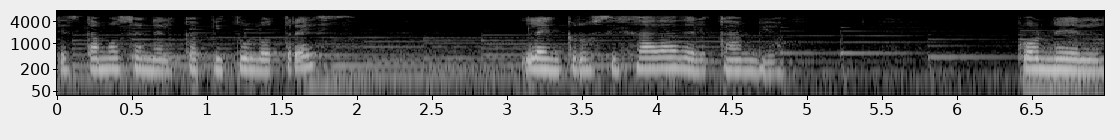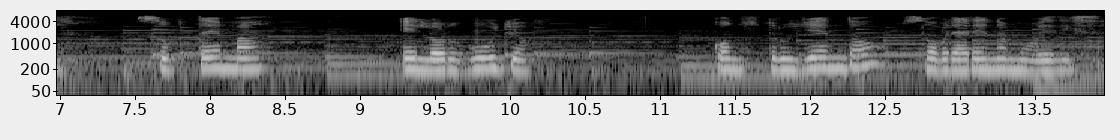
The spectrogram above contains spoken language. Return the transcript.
Estamos en el capítulo 3, La encrucijada del cambio, con el subtema El orgullo, construyendo sobre arena movediza.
